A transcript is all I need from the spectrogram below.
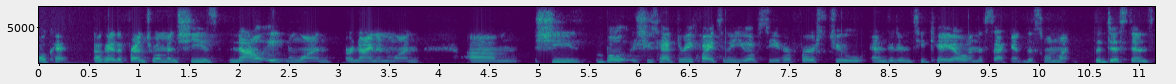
Okay, okay. The French woman. She's now eight and one or nine and one. Um, she's both. She's had three fights in the UFC. Her first two ended in TKO, and the second, this one went the distance.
